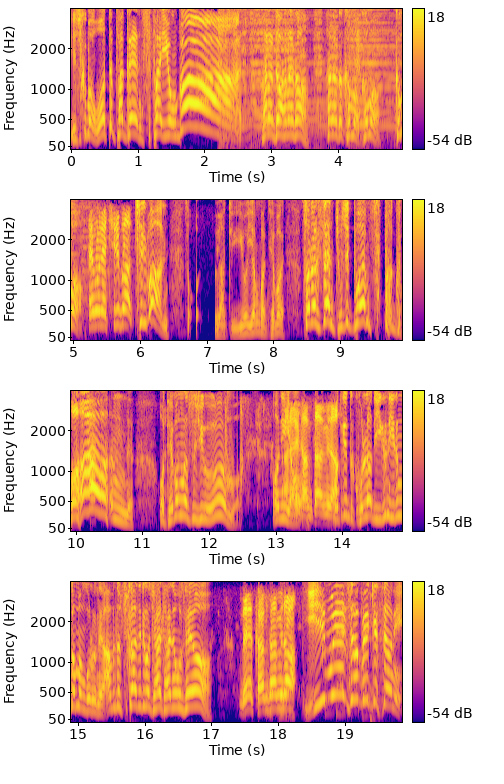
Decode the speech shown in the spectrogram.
29번 워터파크 and 스파 이용권! 하나 더, 하나 더. 하나 더, come on, come on, come on. 행운의 7번 7번! 야, 이, 이 양반 대박. 설악산 조식 포함 숙박권! 어, 대박났어, 지금. 아니, 어, 감사합니다. 어떻게 또 골라도 이런, 이런 것만 고르네. 아무튼 축하드리고 잘 다녀오세요. 네, 감사합니다. 2부에서 뵙겠어니.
